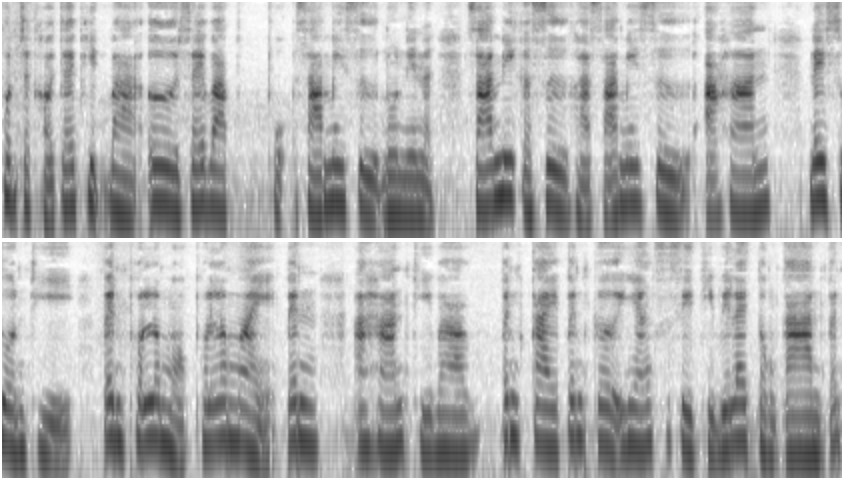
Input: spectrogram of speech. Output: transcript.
คนจะเข้าใจผิดว่า เออใช่ว่า สามีสื่อนู่นนี่นะสามีก็สื่อค่ะ สามีสื่ออาหารในส่วนที่เป็นผลหมอกผลไม้เป็นอาหารที่ว่าเป็นไก่เป็นเกลืออีหยังสิที่วิไลต้องการเป็น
